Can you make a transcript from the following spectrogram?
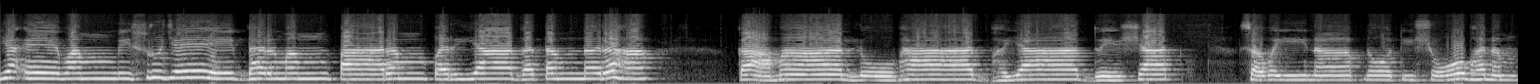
य एवं विसृजेद्धर्मं पारम्पर्यागतं नरः। कामाल्लोभाद्भयाद्वेषात् स वै नाप्नोति शोभनम्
